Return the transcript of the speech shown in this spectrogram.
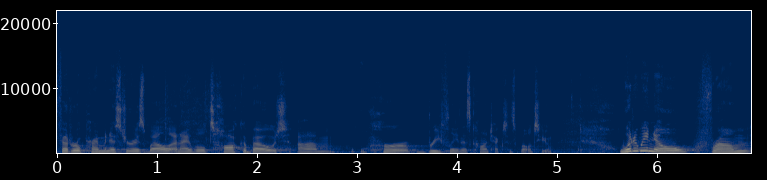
federal prime minister as well, and I will talk about um, her briefly in this context as well too. What do we know from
